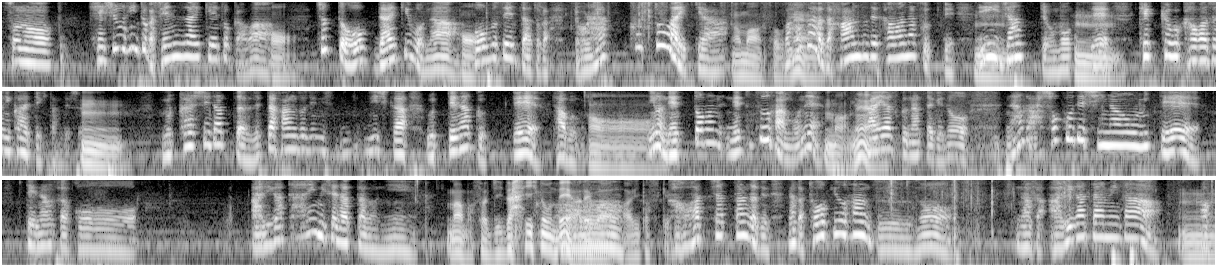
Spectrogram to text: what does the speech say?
その化粧品とか洗剤系とかはほちょっと大大規模なホームセンターとかドラッグストア行きゃうまあそうね。わざわざハンズで買わなくっていいじゃんって思って、うん。結局買わずに帰ってきたんですよ、うん。昔だったら絶対ハンズににしか売ってなくって多分。今ネットもネット通販もねまあね。買いやすくなったけどなんかあそこで品を見てでなんかこうありがたい店だったのに。まあまあそれ時代のねあれはありますけど。変わっちゃったんだってなんか東急ハンズのなんかありがたみがうん。あ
